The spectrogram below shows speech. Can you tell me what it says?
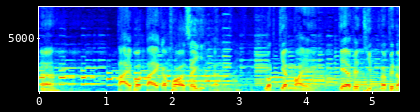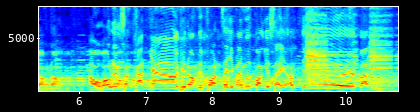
เออตายบ่ตายกับพ่อใส่ รถเกียนหน่อย แกไปถิ่มนะพี่น้องเนาะเอาเว้าเรื่องสังขารเงาพี่น้องได้ฟอนใส่จังไหมือกองอยู่ใสเอาจืดบานี้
